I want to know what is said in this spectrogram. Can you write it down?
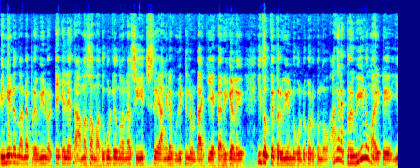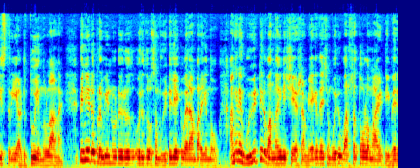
പിന്നീട് എന്ന് പറഞ്ഞാൽ പ്രവീൺ ഒറ്റയ്ക്കല്ലേ താമസം അതുകൊണ്ട് എന്ന് പറഞ്ഞാൽ സ്വീറ്റ്സ് അങ്ങനെ വീട്ടിലുണ്ടാക്കിയ കറികൾ ഇതൊക്കെ പ്രവീണിന് കൊണ്ടു കൊടുക്കുന്നു. അങ്ങനെ പ്രവീണുമായിട്ട് ഈ സ്ത്രീ അടുത്തു എന്നുള്ളതാണ്. പിന്നീട് പ്രവീണിനോട് ഒരു ഒരു ദിവസം വീട്ടിലേക്ക് വരാൻ പറയുന്നു. അങ്ങനെ വീട്ടിൽ വന്നതിന് ശേഷം ഏകദേശം ഒരു വർഷത്തോളമായിട്ട് ഇവർ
